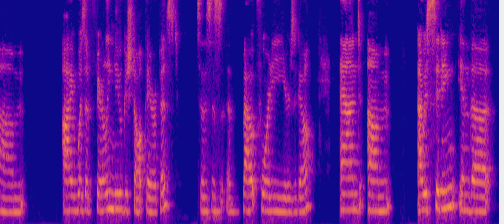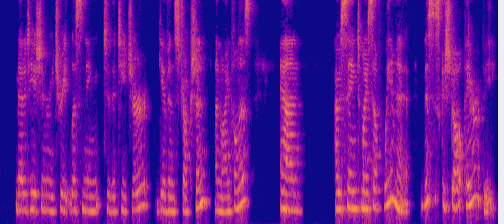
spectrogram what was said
um, I was a fairly new Gestalt therapist. So this is about 40 years ago. And um, I was sitting in the meditation retreat listening to the teacher give instruction on mindfulness. And I was saying to myself, wait a minute, this is Gestalt therapy.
